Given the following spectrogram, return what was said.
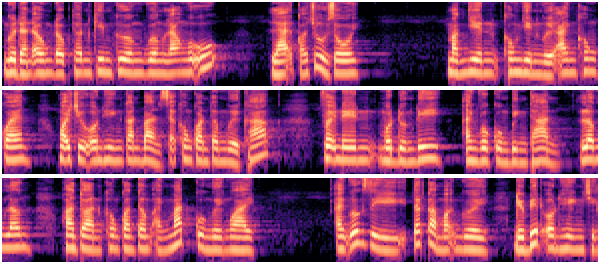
người đàn ông độc thân kim cương vương lão ngũ, lại có chủ rồi. Mặc nhiên không nhìn người anh không quen, ngoại trừ ôn hình căn bản sẽ không quan tâm người khác. Vậy nên một đường đi, anh vô cùng bình thản, lâng lâng, hoàn toàn không quan tâm ánh mắt của người ngoài. Anh ước gì tất cả mọi người đều biết ôn hình chính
